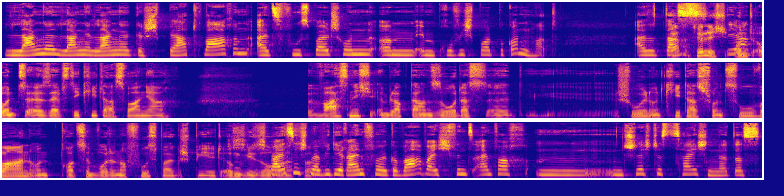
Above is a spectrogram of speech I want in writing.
lange, lange, lange gesperrt waren, als Fußball schon ähm, im Profisport begonnen hat. Also das, ja, natürlich. Ja. Und, und äh, selbst die Kitas waren ja. War es nicht im Lockdown so, dass äh, Schulen und Kitas schon zu waren und trotzdem wurde noch Fußball gespielt? Irgendwie so. Ich weiß nicht mehr, wie die Reihenfolge war, aber ich finde es einfach mh, mm, ein schlechtes Zeichen, ne? dass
